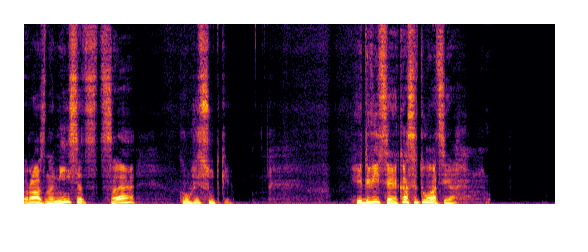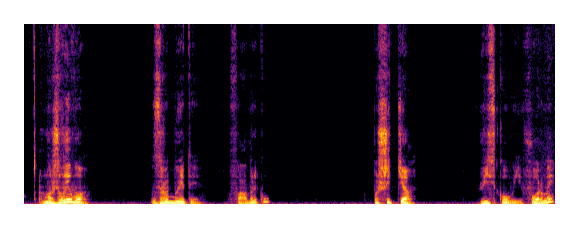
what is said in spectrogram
раз на місяць, це круглі сутки. І дивіться, яка ситуація. Можливо зробити фабрику пошиття військової форми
